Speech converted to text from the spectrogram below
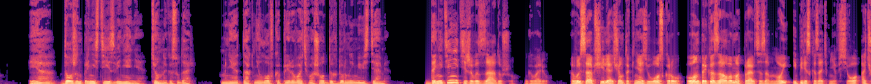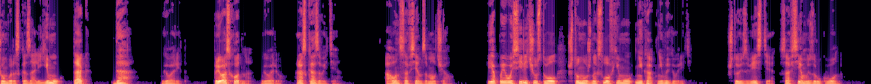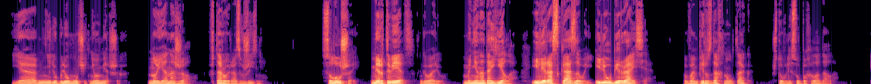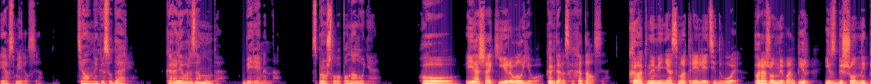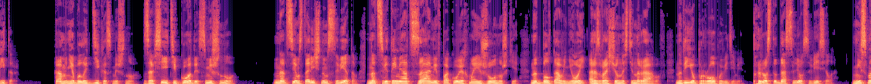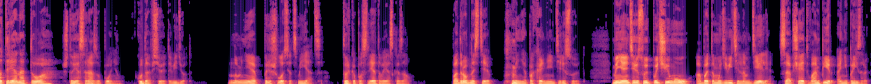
«Я должен принести извинения, темный государь. Мне так неловко прерывать ваш отдых дурными вестями. Да не тяните же вы за душу, говорю. Вы сообщили о чем-то князю Оскару, он приказал вам отправиться за мной и пересказать мне все, о чем вы рассказали ему, так? Да, говорит. Превосходно, говорю. Рассказывайте. А он совсем замолчал. Я по его силе чувствовал, что нужных слов ему никак не выговорить что известие совсем из рук вон. Я не люблю мучить неумерших, но я нажал второй раз в жизни. «Слушай, мертвец!» — говорю. «Мне надоело. Или рассказывай, или убирайся!» Вампир вздохнул так, что в лесу похолодало. И осмелился. «Темный государь, королева Розамунда, беременна. С прошлого полнолуния. О, я шокировал его, когда расхохотался. Как на меня смотрели эти двое, пораженный вампир и взбешенный Питер. А мне было дико смешно, за все эти годы смешно. Над всем столичным светом, над святыми отцами в покоях моей женушки, над болтовней о развращенности нравов, над ее проповедями. Просто до слез весело. Несмотря на то, что я сразу понял, куда все это ведет. Но мне пришлось отсмеяться. Только после этого я сказал. Подробности меня пока не интересуют. Меня интересует, почему об этом удивительном деле сообщает вампир, а не призрак.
